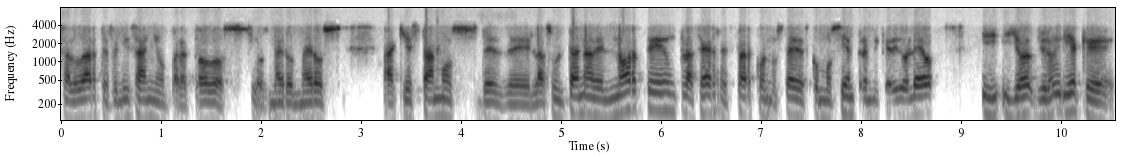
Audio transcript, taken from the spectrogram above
saludarte. Feliz año para todos los meros meros. Aquí estamos desde la Sultana del Norte. Un placer estar con ustedes, como siempre, mi querido Leo. Y, yo, yo diría que,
